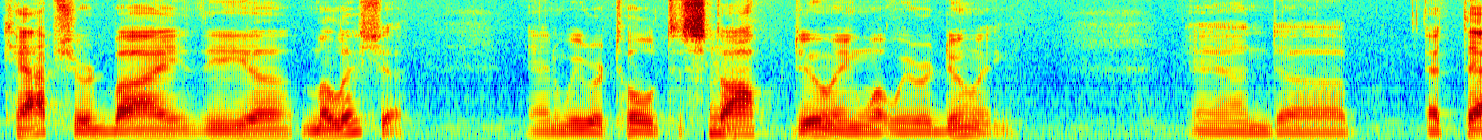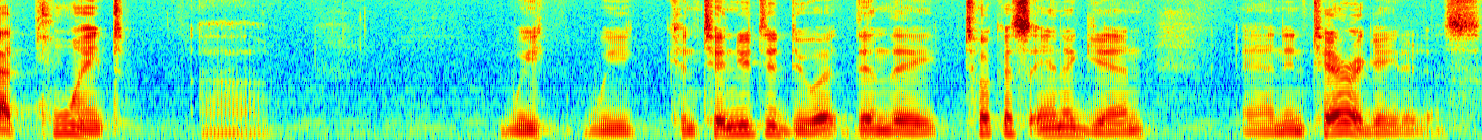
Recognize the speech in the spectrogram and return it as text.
captured by the uh, militia. And we were told to hmm. stop hmm. doing what we were doing. And uh, at that point, we, we continued to do it. Then they took us in again and interrogated us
